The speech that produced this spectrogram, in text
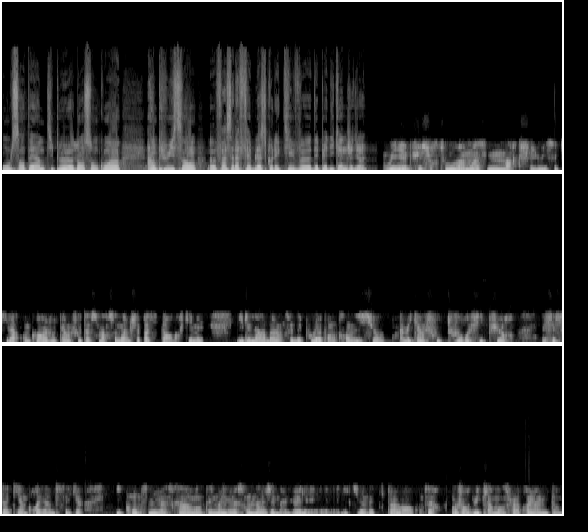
On, le sentait un petit peu dans son coin, impuissant euh, face à la faiblesse collective euh, des Pelicans, je dirais. Oui, et puis surtout, euh, moi, ce qui me marque chez lui, c'est qu'il a encore ajouté un shoot à son arsenal. Je sais pas si tu as remarqué, mais il est là à balancer des pull-ups en transition avec un shoot toujours aussi pur. Et c'est ça qui est incroyable, c'est que il continue à se réinventer malgré son âge et malgré les, kilomètres qu'il peut avoir au compteur. Aujourd'hui, clairement, sur la première mi-temps,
